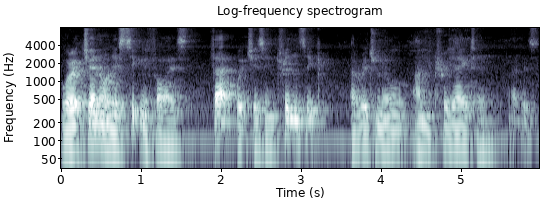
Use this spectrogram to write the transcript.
where it generally signifies that which is intrinsic, original, uncreated. That is,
